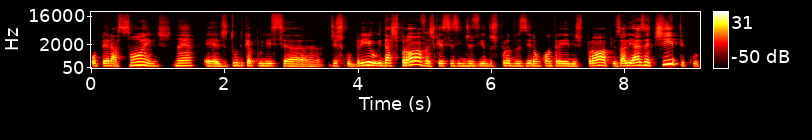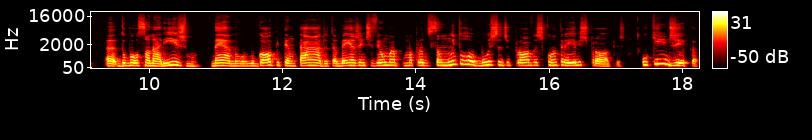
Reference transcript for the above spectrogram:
operações, né, é, de tudo que a polícia descobriu e das provas que esses indivíduos produziram contra eles próprios. Aliás, é típico uh, do bolsonarismo, né, no, no, golpe tentado também a gente vê uma, uma produção muito robusta de provas contra eles próprios, o que indica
